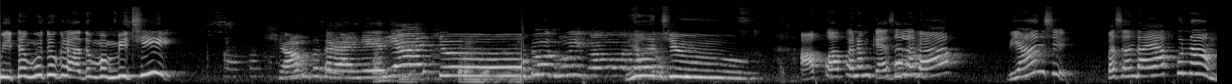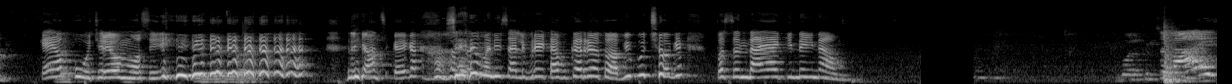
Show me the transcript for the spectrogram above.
मीठा मुँह तो करा दो मम्मी छी शाम को कराएँगे। रियांशु आपको आपका नाम कैसा लगा? रियांश पसंद आया आपको नाम? क्या आप पूछ रहे हो मौसी। रियांश कहेगा सेरेमनी सेलिब्रेट अब कर रहे हो तो अभी पूछोगे पसंद आया कि नहीं नाम? So guys,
